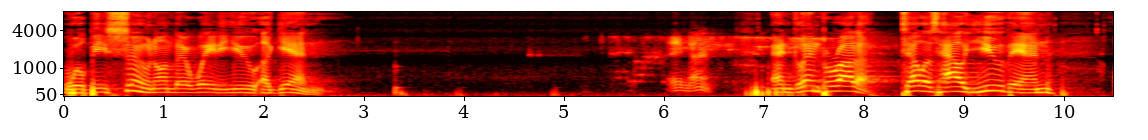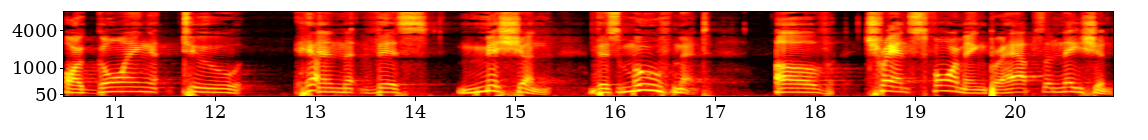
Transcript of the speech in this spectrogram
will be soon on their way to you again. Amen. And Glenn Parada, tell us how you then are going to help in this mission, this movement of transforming perhaps a nation.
